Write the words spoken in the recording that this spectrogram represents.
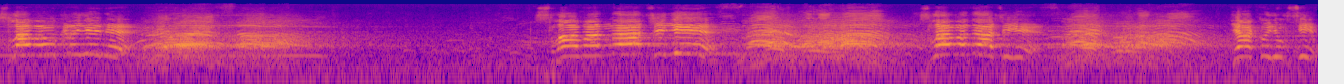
Слава Україні! Слава нації! Слава нації! Дякую всім!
